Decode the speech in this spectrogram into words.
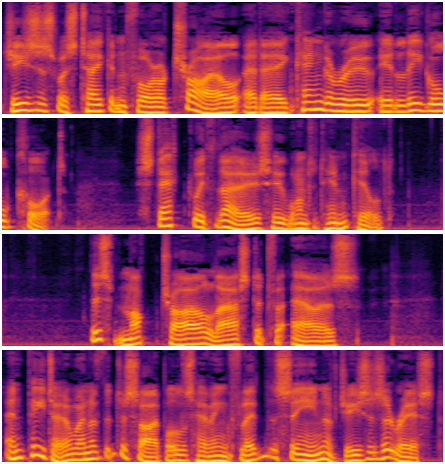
Jesus was taken for a trial at a kangaroo illegal court, stacked with those who wanted him killed. This mock trial lasted for hours, and Peter, one of the disciples, having fled the scene of Jesus' arrest,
